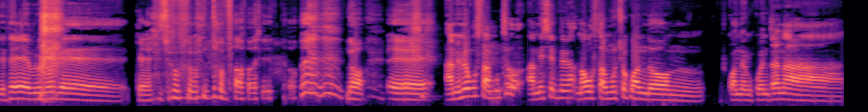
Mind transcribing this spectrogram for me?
Dice Bruno que, que es su momento favorito. No, eh, a mí me gusta mucho, a mí siempre me ha gustado mucho cuando, mm, cuando encuentran a,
